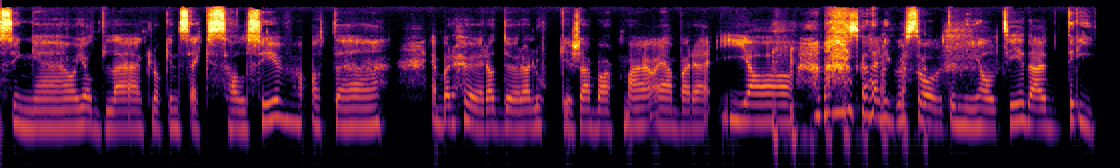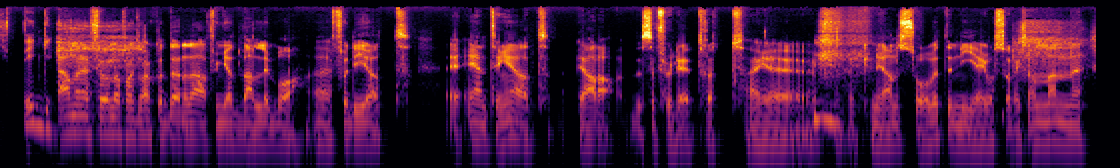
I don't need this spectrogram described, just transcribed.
synge og jodle klokken seks, halv syv. At uh, jeg bare hører at døra lukker seg bak meg, og jeg bare Ja! Skal jeg ligge og sove til ni-halv ti? Det er jo dritdigg. Ja, men jeg føler faktisk akkurat det der har fungert veldig bra. eh, Fordi at Én ting er at ja da, selvfølgelig er jeg trøtt. Jeg, eh, jeg kunne gjerne sovet til ni, jeg også, liksom. Men, eh,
